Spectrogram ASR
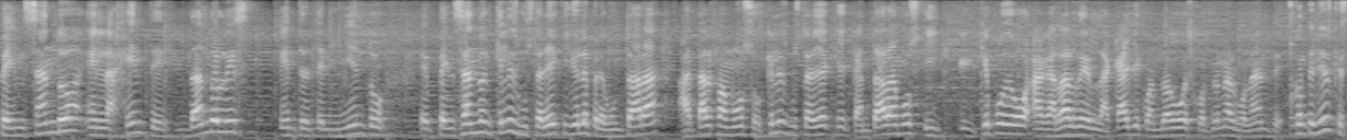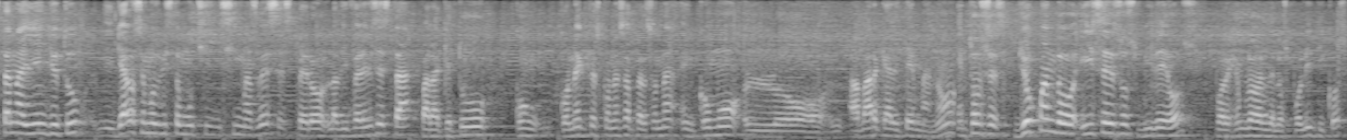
pensando en la gente, dándoles entretenimiento, eh, pensando en qué les gustaría que yo le preguntara a tal famoso, qué les gustaría que cantáramos y, qué puedo agarrar de la calle cuando hago escorpión al volante. Los contenidos que están ahí en YouTube ya los hemos visto muchísimas veces, pero la diferencia está para que tú con- conectes con esa persona en cómo lo abarca el tema, ¿no? Entonces, yo cuando hice esos videos, por ejemplo el de los políticos,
